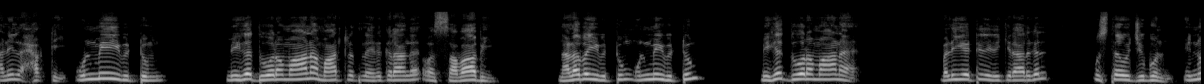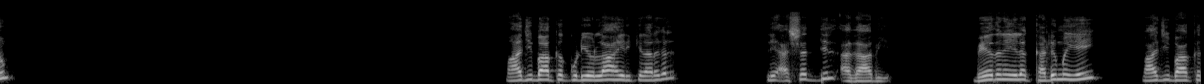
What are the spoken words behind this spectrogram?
அனில் ஹக்கி. உண்மையை விட்டும் மிக தூரமான மாற்றத்தில் இருக்கிறாங்க. சவாபி. நலவை விட்டும் உண்மை விட்டும் மிக தூரமான வழிகேட்டில் இருக்கிறார்கள். முஸ்தவ் ஜிபுன் இன்னும் வாஜிபாக்கக்கூடியவர்களாக இருக்கிறார்கள் லி அஷத்தில் அதாபி வேதனையில கடுமையை வாஜிபாக்க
